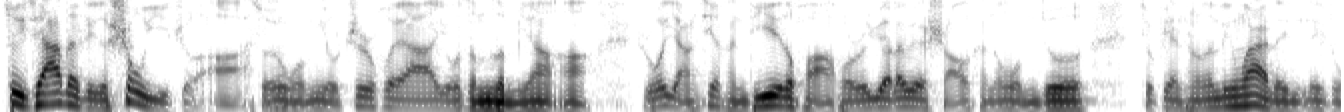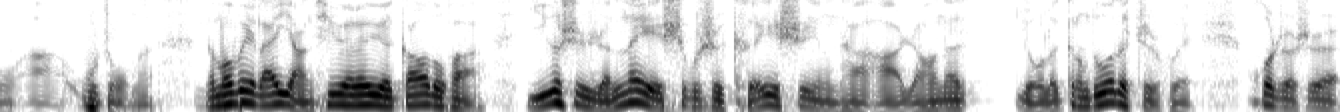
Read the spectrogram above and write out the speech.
最佳的这个受益者啊，所以我们有智慧啊，有怎么怎么样啊？如果氧气很低的话，或者越来越少，可能我们就就变成了另外的那种啊物种了。那么未来氧气越来越高的话，一个是人类是不是可以适应它啊？然后呢，有了更多的智慧，或者是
